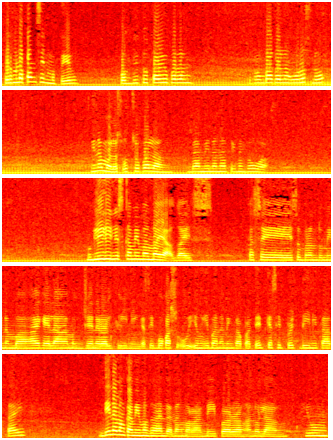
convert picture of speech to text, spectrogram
Pero napansin mo, Ter, pag dito tayo parang sobrang bagal ng oras, no? Ina mo, alas 8 pa lang. Ang Dami na nating nagawa. Maglilinis kami mamaya, guys. Kasi sobrang dumi ng bahay. Kailangan mag-general cleaning. Kasi bukas uwi yung iba naming kapatid. Kasi birthday ni tatay. Hindi naman kami maghahanda ng marami. Parang ano lang. Yung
